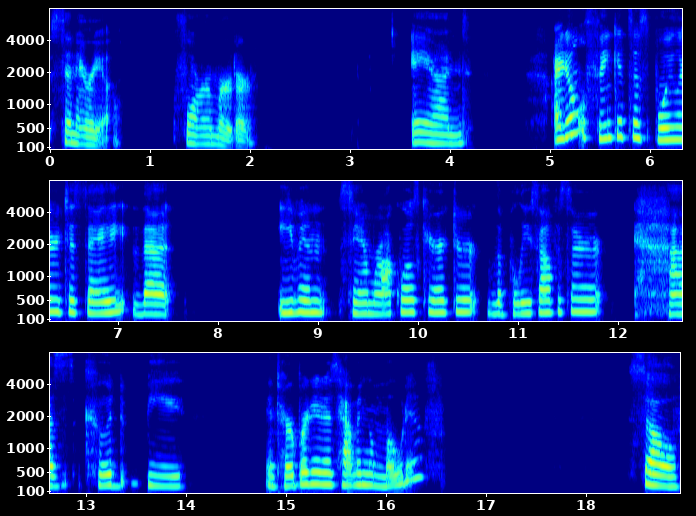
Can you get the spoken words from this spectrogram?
scenario for a murder. And I don't think it's a spoiler to say that even Sam Rockwell's character, the police officer, has could be interpreted as having a motive. So,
